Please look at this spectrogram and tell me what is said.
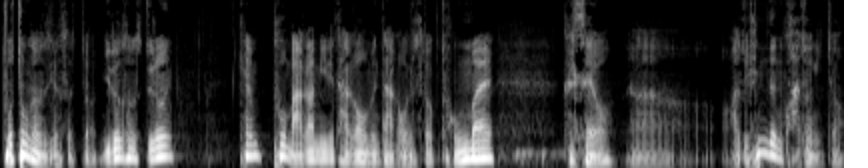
초청 선수였었죠. 이런 선수들은 캠프 마감일이 다가오면 다가올수록 정말 글쎄요 아, 아주 힘든 과정이죠.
